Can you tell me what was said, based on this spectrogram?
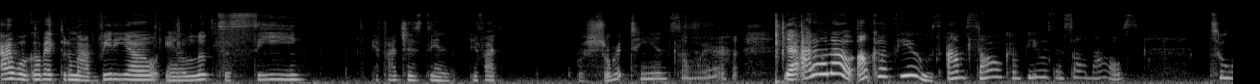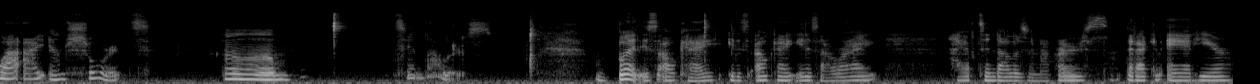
I will go back through my video and look to see if I just didn't, if I was short 10 somewhere. yeah, I don't know. I'm confused. I'm so confused and so lost to why I am short um $10. But it's okay. It is okay. It is all right. I have $10 in my purse that I can add here.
